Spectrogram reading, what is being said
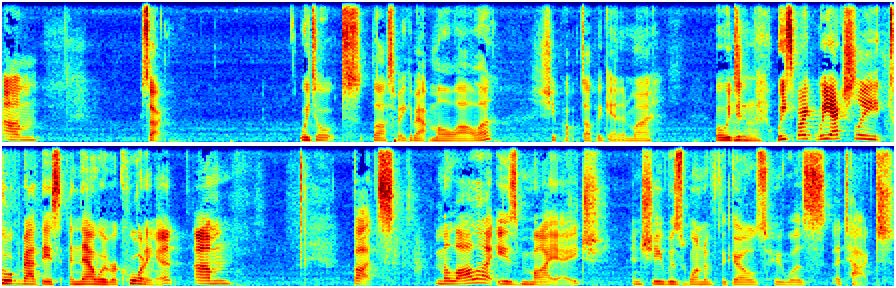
Um, so we talked last week about Malala. She popped up again in my. Well, we didn't. We spoke. We actually talked about this, and now we're recording it. Um, but Malala is my age, and she was one of the girls who was attacked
